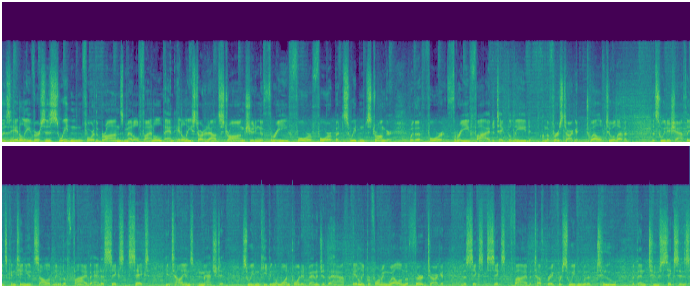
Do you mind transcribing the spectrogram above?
Was Italy versus Sweden for the bronze medal final, and Italy started out strong, shooting a 3 4 4, but Sweden stronger with a 4 3 5 to take the lead on the first target, 12 to 11. The Swedish athletes continued solidly with a 5 and a 6 6. The Italians matched it. Sweden keeping a one point advantage at the half. Italy performing well on the third target the a 6 6 5. A tough break for Sweden with a 2, but then two sixes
